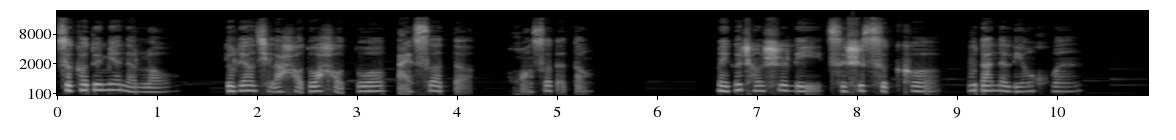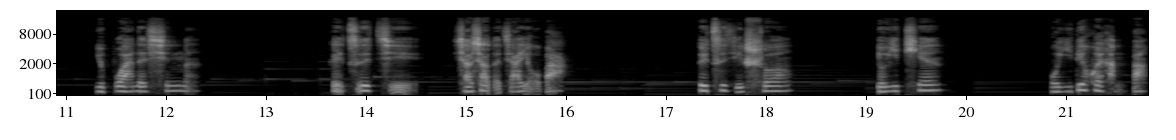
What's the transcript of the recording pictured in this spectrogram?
此刻，对面的楼又亮起了好多好多白色的、黄色的灯。每个城市里，此时此刻，孤单的灵魂与不安的心们，给自己小小的加油吧。对自己说：“有一天，我一定会很棒。”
